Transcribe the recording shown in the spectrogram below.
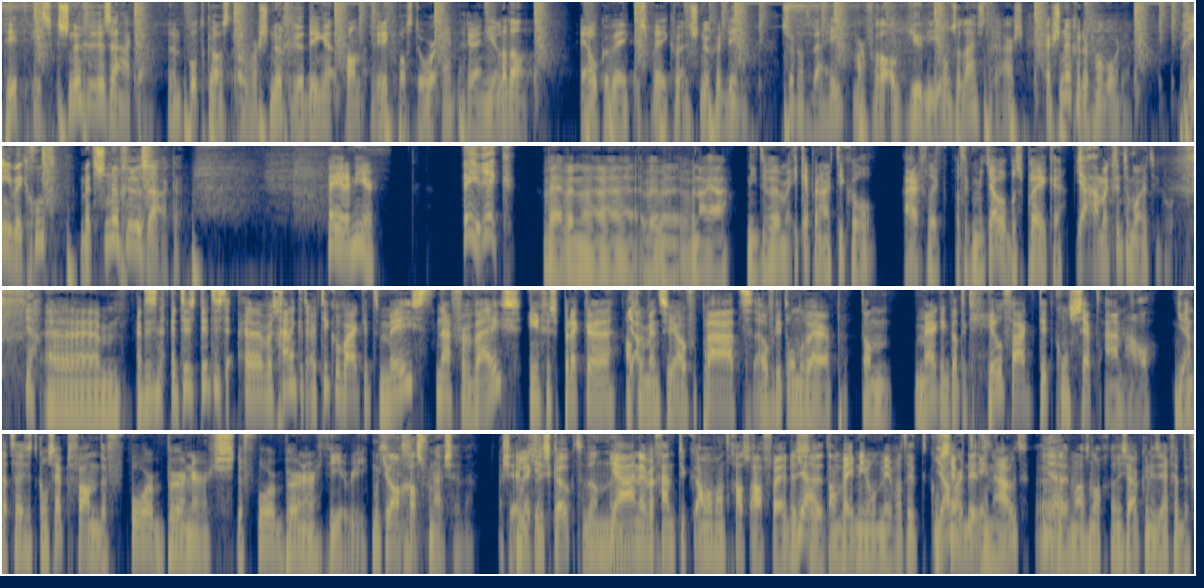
Dit is Snuggere Zaken, een podcast over snuggere dingen van Rick Pastoor en Reinier Ladan. Elke week bespreken we een snugger ding, zodat wij, maar vooral ook jullie, onze luisteraars, er snuggerder van worden. Begin je week goed met Snuggere Zaken. Hey Renier, Hey Rick! we hebben, eh, we hebben, nou ja, niet we, maar ik heb een artikel eigenlijk wat ik met jou wil bespreken. Ja, maar ik vind het een mooi artikel. Ehm, het is, het is, dit is eh, waarschijnlijk het artikel waar ik het meest naar verwijs in gesprekken. Als Ja. er mensen hierover praat, over dit onderwerp, dan merk ik dat ik heel vaak dit concept aanhaal. Ja. En dat is het concept van de four burners, de four burner theory. Moet je wel een gasfornuis hebben. Als je elektrisch kookt, dan... eh, Ja, nee, we gaan natuurlijk allemaal van het gas af. Hè? Dus Ja. eh, dan weet niemand meer wat dit concept Jammer dit. inhoudt. Eh, Ja. Maar alsnog je zou kunnen zeggen de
